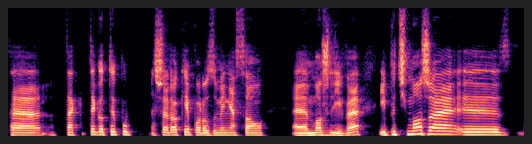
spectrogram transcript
te, tak, tego typu szerokie porozumienia są e, możliwe i być może y,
